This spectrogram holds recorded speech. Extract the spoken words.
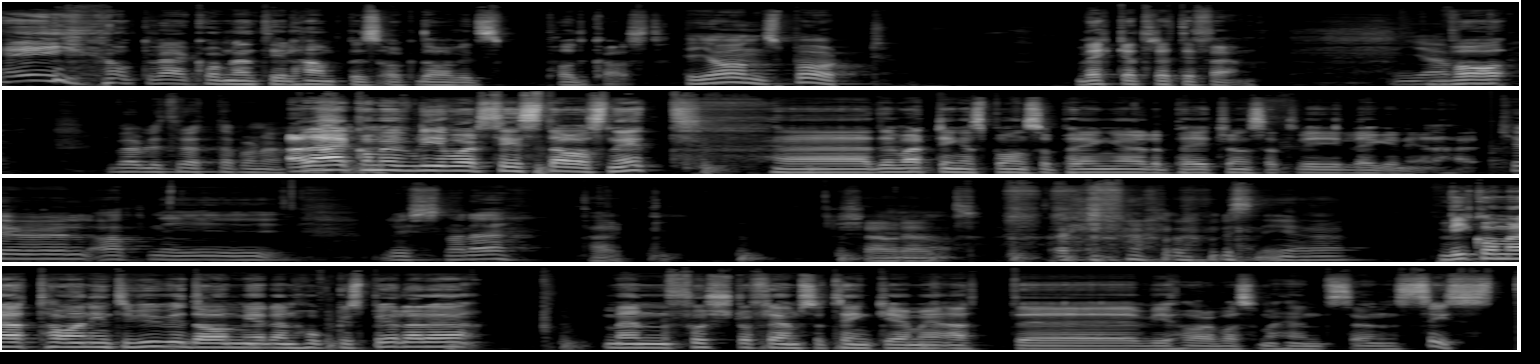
Hej och välkomna till Hampus och Davids podcast. Beyond Sport. Vecka 35. Jag Vad... börjar bli trötta på den här Ja, det här kommer bli vårt sista avsnitt. Eh, det vart inga sponsorpengar eller Patreon så att vi lägger ner det här. Kul att ni lyssnade. Tack. Shoutout. Tack för alla lyssningar. Vi kommer att ha en intervju idag med en hockeyspelare. Men först och främst så tänker jag mig att eh, vi hör vad som har hänt sen sist.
